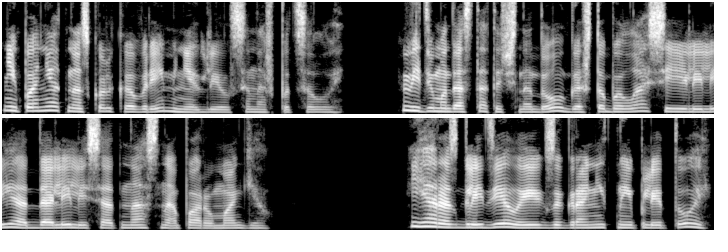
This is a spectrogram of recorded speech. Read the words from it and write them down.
Непонятно, сколько времени длился наш поцелуй. Видимо, достаточно долго, чтобы Ласи и Лили отдалились от нас на пару могил. Я разглядела их за гранитной плитой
